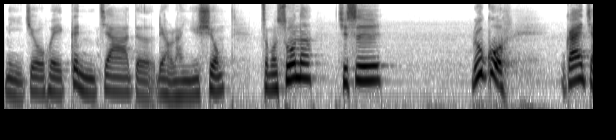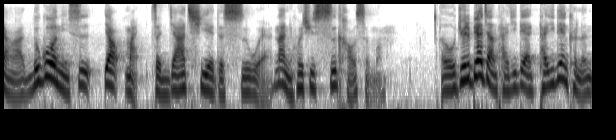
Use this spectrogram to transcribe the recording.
你就会更加的了然于胸。怎么说呢？其实，如果我刚才讲啊，如果你是要买整家企业的思维啊，那你会去思考什么？呃，我觉得不要讲台积电，台积电可能。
